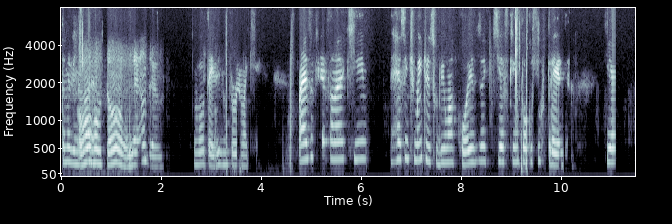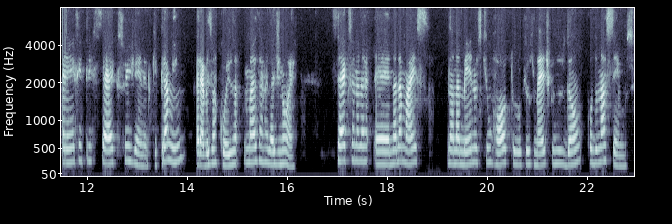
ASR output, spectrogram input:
Tá me ouvindo Oh, agora? voltou. Leandra? Voltei, teve um problema aqui. Mas eu queria falar que recentemente eu descobri uma coisa que eu fiquei um pouco surpresa, que é a diferença entre sexo e gênero, que pra mim era a mesma coisa, mas na verdade não é. Sexo é nada, é nada mais, nada menos que um rótulo que os médicos nos dão quando nascemos,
